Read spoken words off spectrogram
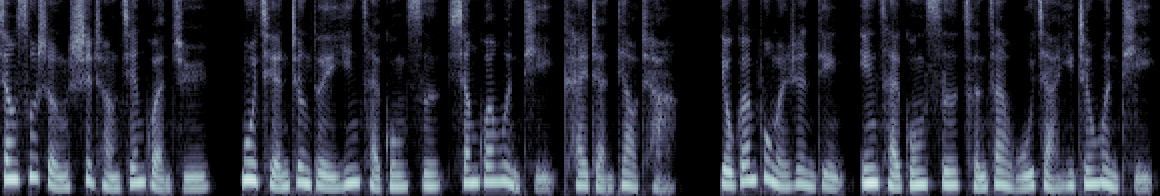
江苏省市场监管局。目前正对英才公司相关问题开展调查，有关部门认定英才公司存在无假一真问题，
